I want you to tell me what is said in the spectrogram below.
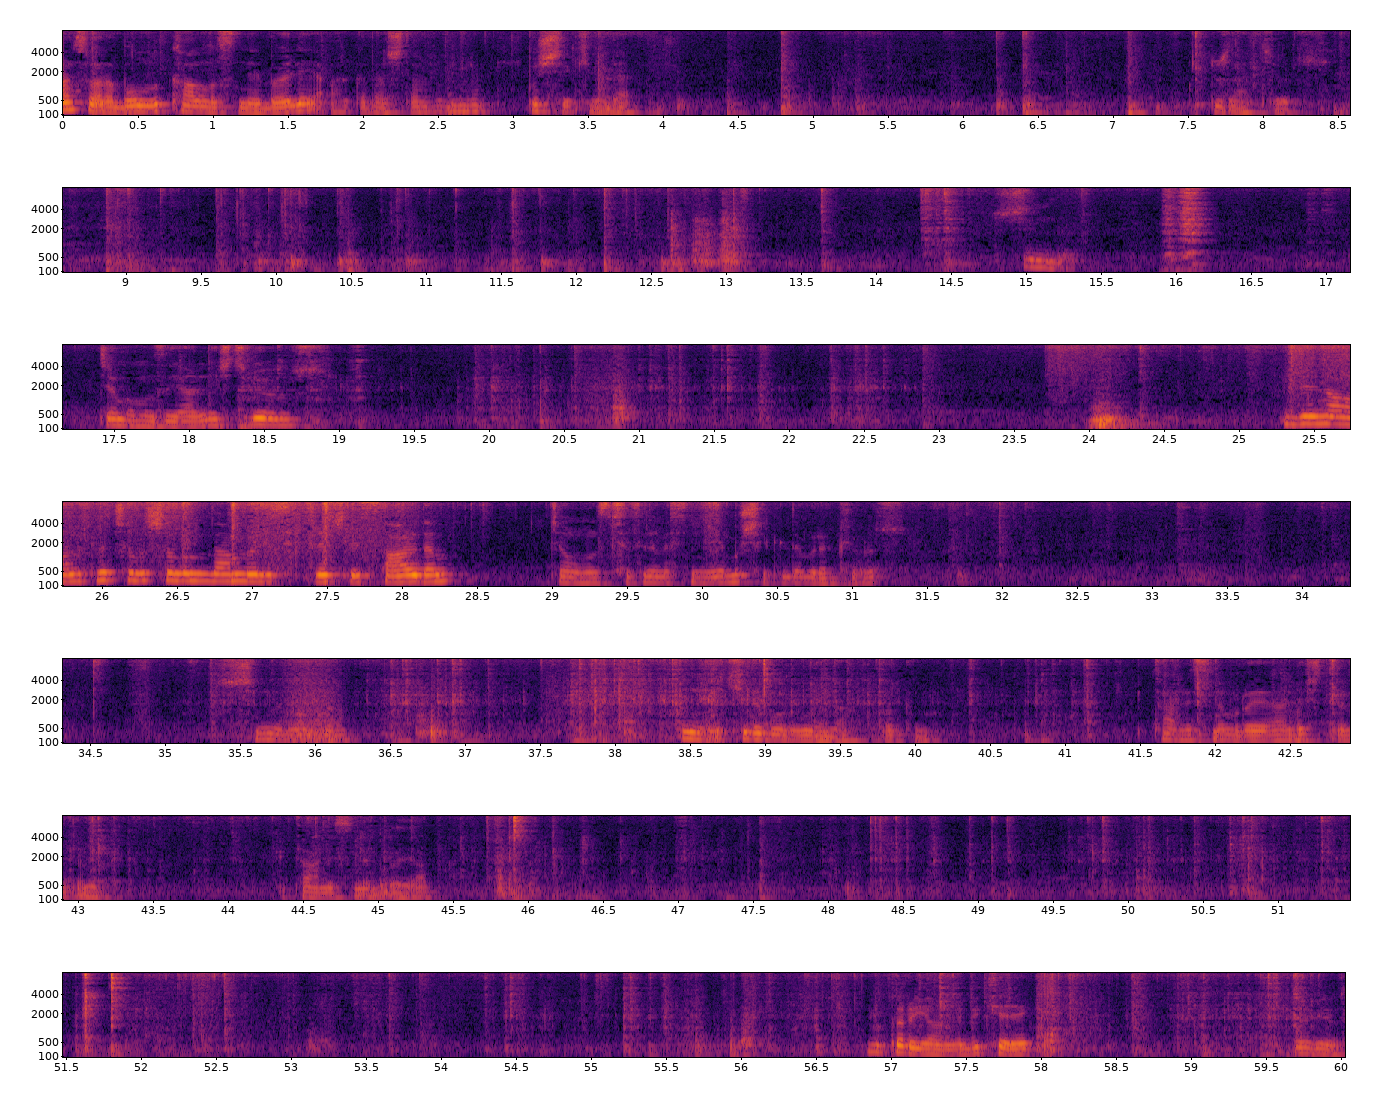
Piştikten sonra bolluk kalmasın diye böyle arkadaşlar bunları bu şekilde düzeltiyoruz. Şimdi camımızı yerleştiriyoruz. Üzerine ağırlıkla çalışalım. Ben böyle streçle sardım. Camımız çizilmesin diye bu şekilde bırakıyoruz. Şimdi burada yine ikili burguyla bakın. Bir tanesini buraya yerleştirdim. Bir tanesini buraya. Yukarı yönlü bükerek örüyoruz.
